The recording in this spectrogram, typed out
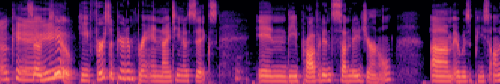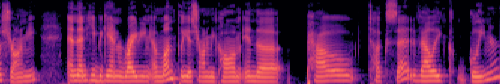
Okay. So cute. He first appeared in print in 1906 in the Providence Sunday Journal. Um, it was a piece on astronomy, and then he began writing a monthly astronomy column in the Pawtuxet Valley Gleaner.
